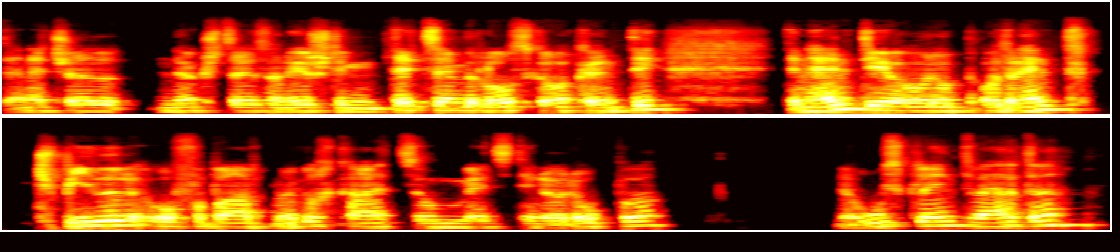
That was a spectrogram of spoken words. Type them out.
die NHL nächste Saison erst im Dezember losgehen könnte, dann haben die, Euro- oder haben die Spieler offenbar die Möglichkeit, um jetzt in Europa noch ausgelehnt zu werden,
